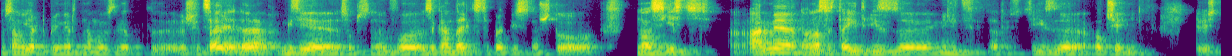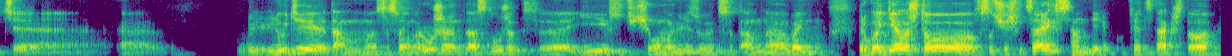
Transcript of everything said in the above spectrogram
ну, самый яркий пример, на мой взгляд, э, Швейцария, да, где, собственно, в законодательстве прописано, что у нас есть армия, но она состоит из э, милиции, да, то есть из ополчения. То есть э, люди там со своим оружием да, служат и в случае чего мобилизуются там на войну. Другое дело, что в случае Швейцарии, на самом деле, получается так, что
